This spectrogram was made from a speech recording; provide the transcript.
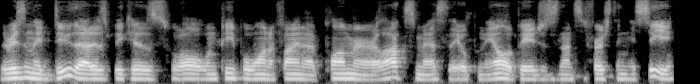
The reason they do that is because well when people want to find a plumber or a locksmith they open the yellow pages and that's the first thing they see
